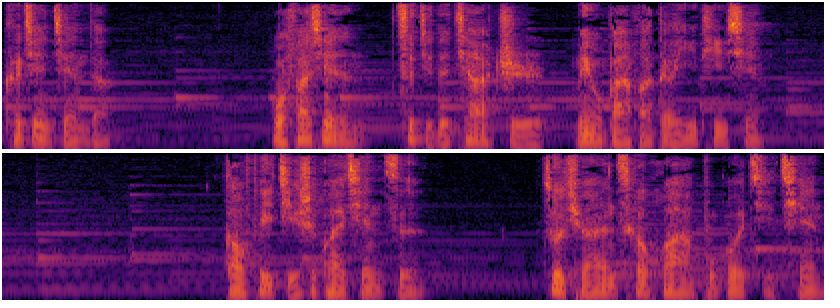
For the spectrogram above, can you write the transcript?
可渐渐的，我发现自己的价值没有办法得以体现。稿费几十块签字，做全案策划不过几千。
